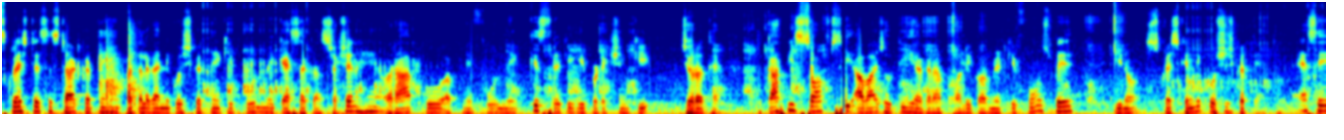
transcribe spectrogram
scratch test start करते हैं, पता लगाने की कोशिश करते हैं कि फ़ोन में कैसा कंस्ट्रक्शन है और आपको अपने फ़ोन में किस तरीके की प्रोटेक्शन की ज़रूरत है। तो काफ़ी सॉफ्ट सी आवाज़ होती है अगर आप पॉलीकार्बोनेट के फ़ोन्स पे यू नो स्क्रैच करने की कोशिश करते हैं। तो ऐसे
